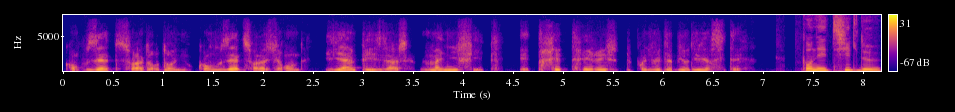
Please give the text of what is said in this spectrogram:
quand vous êtes sur la Dordogne, quand vous êtes sur la Gironde, il y a un paysage magnifique et très très riche du point de vue de la biodiversité. Qu'en est-il de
